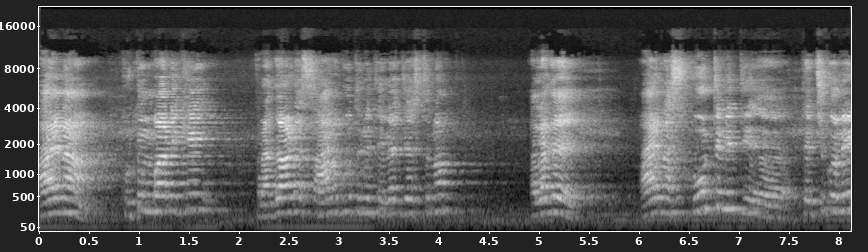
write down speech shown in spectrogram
ఆయన కుటుంబానికి ప్రగాఢ సానుభూతిని తెలియజేస్తున్నాం. అలాగే ఆయన స్ఫూర్తిని తెచ్చుకొని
